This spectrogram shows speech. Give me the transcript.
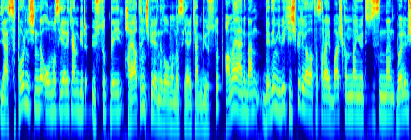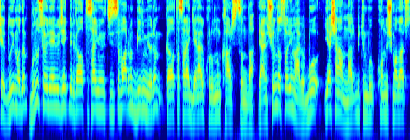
Ya sporun içinde olması gereken bir üslup değil. Hayatın hiçbir yerinde de olmaması gereken bir üslup. Ama yani ben dediğim gibi hiçbir Galatasaray başkanından yöneticisinden böyle bir şey duymadım. Bunu söyleyebilecek bir Galatasaray yöneticisi var mı bilmiyorum. Galatasaray Genel Kurulu'nun karşısında. Yani şunu da sorayım abi. Bu yaşananlar, bütün bu konuşmalar,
